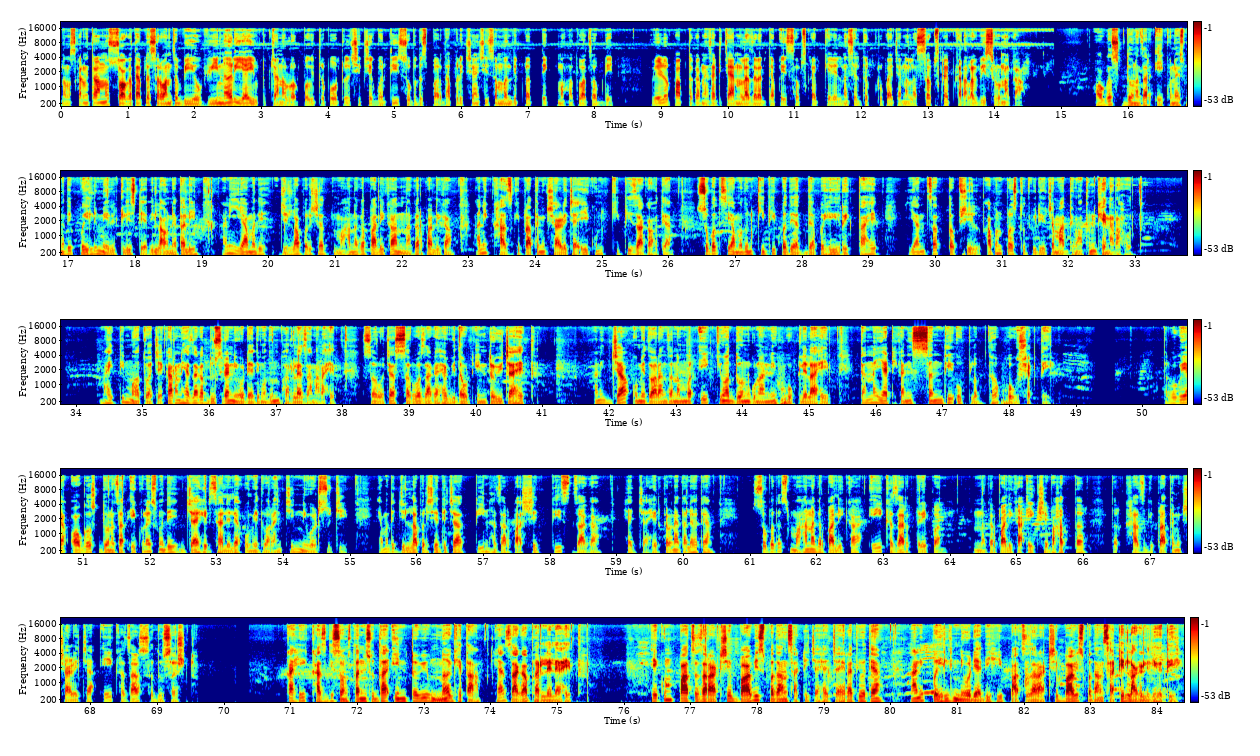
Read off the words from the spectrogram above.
नमस्कार मित्रांनो स्वागत आहे आपल्या सर्वांचं बी विनर या यूट्यूब चॅनलवर पवित्र पोर्टल शिक्षक भरती सोबतच स्पर्धा परीक्षांशी संबंधित प्रत्येक महत्त्वाचं अपडेट वेळेवर प्राप्त करण्यासाठी चॅनलला जर अद्यापही सबस्क्राईब केलेलं नसेल तर कृपया चॅनलला सबस्क्राईब करायला विसरू नका. ऑगस्ट दोन हजार एकोणीसमध्ये पहिली मेरिट लिस्ट यादी लावण्यात आली आणि यामध्ये जिल्हा परिषद महानगरपालिका नगरपालिका आणि खाजगी प्राथमिक शाळेच्या एकूण किती जागा होत्या? सोबतच यामधून किती पदे अद्यापही रिक्त आहेत? यांचा तपशील आपण प्रस्तुत व्हिडिओच्या माध्यमातून घेणार आहोत. माहिती महत्त्वाची आहे कारण ह्या जागा दुसऱ्या निवड यादीमधून भरल्या जाणार आहेत. सर्वच्या सर्व जागा ह्या विदाऊट इंटरव्ह्यूच्या आहेत. आणि ज्या उमेदवारांचा नंबर एक किंवा दोन गुणांनी हुकलेला आहे त्यांना या ठिकाणी संधी उपलब्ध होऊ शकते. तर बघूया ऑगस्ट दोन हजार एकोणीसमध्ये जाहीर झालेल्या उमेदवारांची निवड सूची. यामध्ये जिल्हा परिषदेच्या तीन हजार पाचशे तीस जागा ह्या जाहीर करण्यात आल्या होत्या. सोबतच महानगरपालिका एक हजार त्रेपन्न नगरपालिका एकशे बहात्तर तर खाजगी प्राथमिक शाळेच्या एक हजार सदुसष्ट. काही खाजगी संस्थांनीसुद्धा इंटरव्ह्यू न घेता ह्या जागा भरलेल्या आहेत. एकूण पाच हजार आठशे बावीस पदांसाठीच्या ह्या जाहिराती होत्या आणि पहिली निवड यादी ही पाच हजार आठशे बावीस पदांसाठी लागलेली होती.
